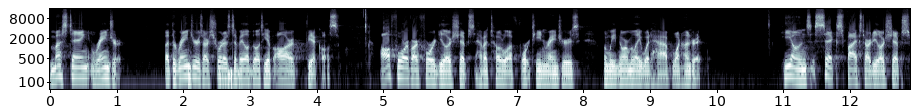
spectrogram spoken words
Mustang, Ranger. But the Ranger is our shortest availability of all our vehicles. All four of our Ford dealerships have a total of 14 Rangers, when we normally would have 100. He owns six five star dealerships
